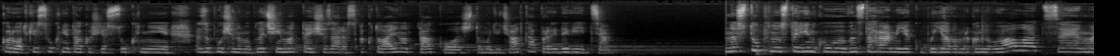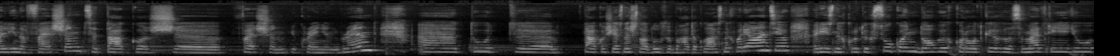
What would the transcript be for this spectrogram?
короткі сукні, також є сукні з опущеними плечима, те, що зараз актуально, також. Тому, дівчатка, придивіться. Наступну сторінку в інстаграмі, яку би я вам рекомендувала, це Malina Fashion. Це також е, Fashion Ukrainian бренд. Тут е, також я знайшла дуже багато класних варіантів, різних крутих суконь, довгих, коротких, з асиметрією.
